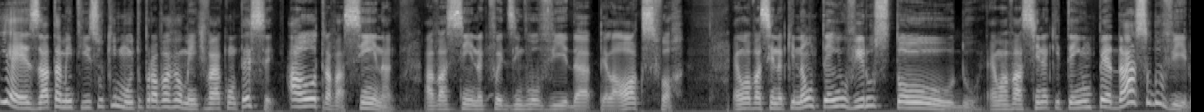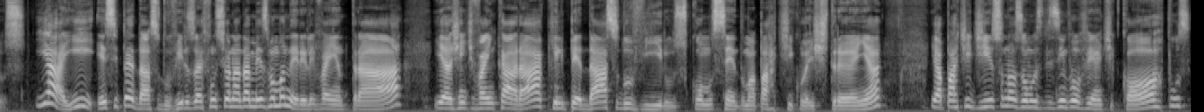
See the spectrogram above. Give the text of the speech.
E é exatamente isso que muito provavelmente vai acontecer. A outra vacina, a vacina que foi desenvolvida pela Oxford, é uma vacina que não tem o vírus todo, é uma vacina que tem um pedaço do vírus. E aí, esse pedaço do vírus vai funcionar da mesma maneira. Ele vai entrar e a gente vai encarar aquele pedaço do vírus como sendo uma partícula estranha. E a partir disso, nós vamos desenvolver anticorpos,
